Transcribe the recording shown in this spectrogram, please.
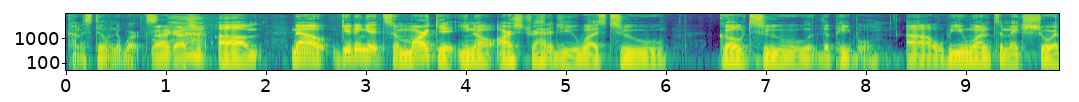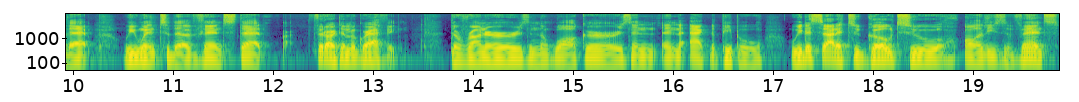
kind of still in the works. I got you. Um, now, getting it to market, you know, our strategy was to go to the people. Uh, we wanted to make sure that we went to the events that fit our demographic, the runners and the walkers and, and the active people. We decided to go to all of these events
